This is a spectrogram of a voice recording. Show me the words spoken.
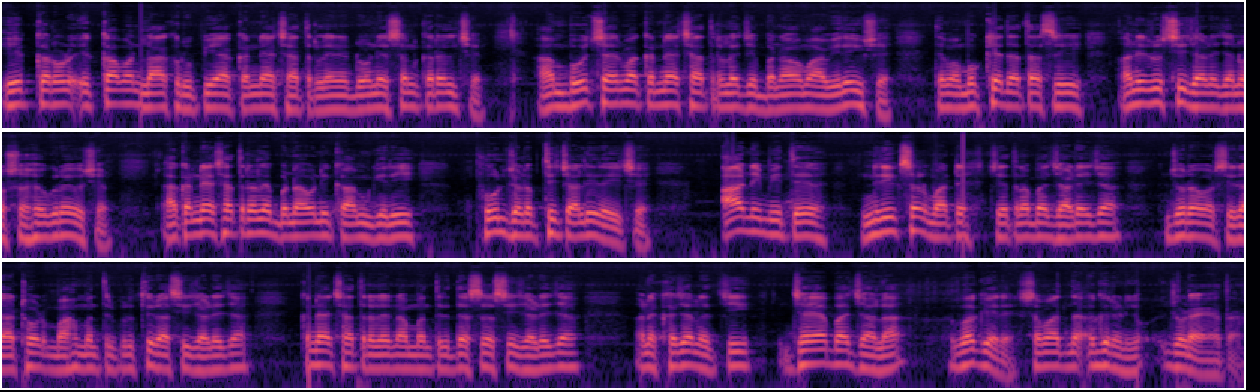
એક કરોડ એકાવન લાખ રૂપિયા કન્યા છાત્રાલયને ડોનેશન કરેલ છે. આમ ભુજ શહેરમાં કન્યા છાત્રાલય જે બનાવવામાં આવી રહ્યું છે, તેમાં મુખ્યદાતા શ્રી અનિરુસિંહ જાડેજાનો સહયોગ રહ્યો છે. આ કન્યા છાત્રાલય બનાવવાની કામગીરી ફૂલ ઝડપથી ચાલી રહી છે. આ નિમિત્તે નિરીક્ષણ માટે ચેતનાબા જાડેજા જોરાવરસિંહ રાઠોડ, મહામંત્રી પૃથ્વીરાજસિંહ જાડેજા, કન્યા છાત્રાલયના મંત્રી દશરથસિંહ જાડેજા અને ખજાનચી જયાબા ઝાલા વગેરે સમાજના અગ્રણીઓ જોડાયા હતા.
